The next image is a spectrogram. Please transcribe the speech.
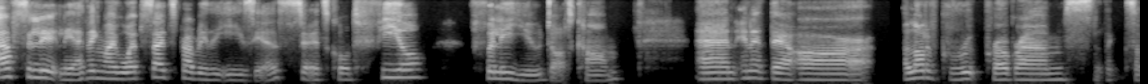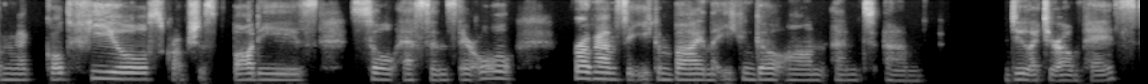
Absolutely. I think my website's probably the easiest. So it's called feelfullyyou.com. And in it, there are a lot of group programs, like something like called Feel, Scrumptious Bodies, Soul Essence. They're all programs that you can buy and that you can go on and um, do at your own pace.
